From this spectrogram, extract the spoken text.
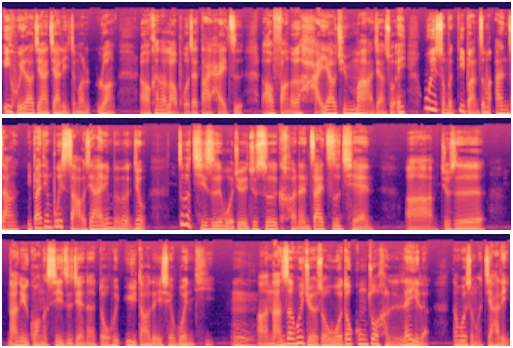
一回到家，家里这么乱，然后看到老婆在带孩子，然后反而还要去骂，讲说，哎，为什么地板这么肮脏？你白天不会扫一下？你不不就这个？其实我觉得就是可能在之前啊、就是男女关系之间呢，都会遇到的一些问题嗯啊、男生会觉得说，我都工作很累了，那为什么家里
